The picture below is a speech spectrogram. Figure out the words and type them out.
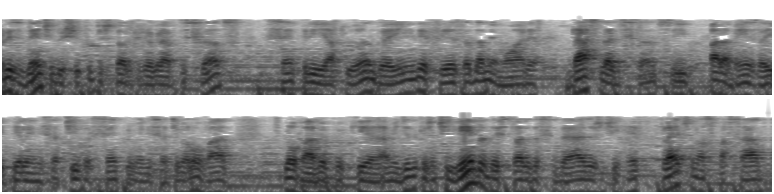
presidente do Instituto Histórico e Geográfico de Santos, sempre atuando aí em defesa da memória da cidade de Santos e parabéns aí pela iniciativa, sempre uma iniciativa louvável, louvável porque à medida que a gente lembra da história da cidade, a gente reflete o nosso passado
